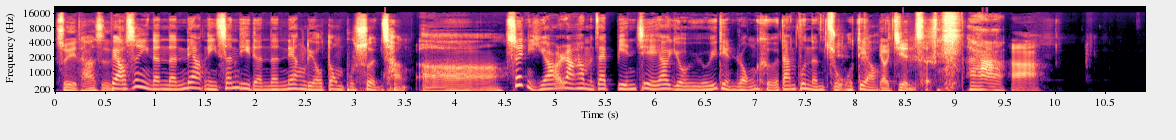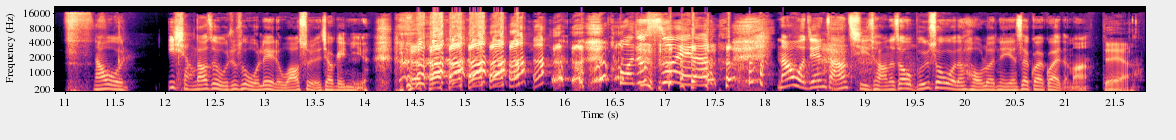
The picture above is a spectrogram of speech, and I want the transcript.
所以它是表示你的能量，你身体的能量流动不顺畅啊，所以你要让他们在边界要有有一点融合，但不能浊掉，要渐层 啊啊！然后我一想到这，我就说我累了，我要睡了，交给你了，我就睡了。然后我今天早上起床的时候，我不是说我的喉咙的颜色怪怪的吗？对啊，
